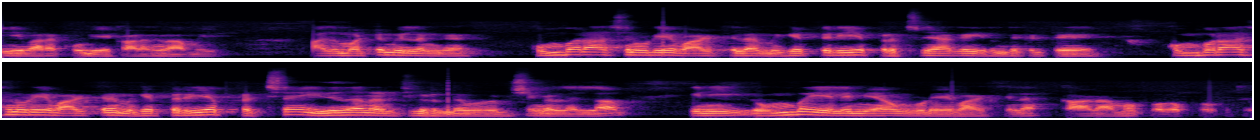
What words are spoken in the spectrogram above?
இனி வரக்கூடிய காலங்கள் அமையும். அது மட்டும் இல்லைங்க கும்பராசினுடைய வாழ்க்கையில மிகப்பெரிய பிரச்சனையாக இருந்துகிட்டு கும்பராசினுடைய வாழ்க்கையில மிகப்பெரிய பிரச்சனை இதுதான் நினைச்சுக்கிட்டு இருந்த ஒரு விஷயங்கள் எல்லாம் இனி ரொம்ப எளிமையா உங்களுடைய வாழ்க்கையில காணாம போக போகுது.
